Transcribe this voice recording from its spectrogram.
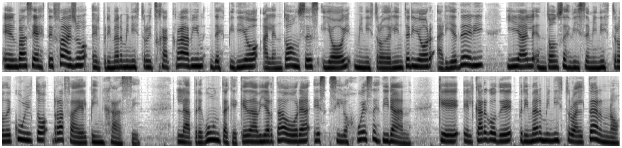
En base a este fallo, el primer ministro Itzhak Rabin despidió al entonces y hoy ministro del Interior, Arieh Deri, y al entonces viceministro de culto, Rafael Pinhasi. La pregunta que queda abierta ahora es si los jueces dirán que el cargo de primer ministro alterno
